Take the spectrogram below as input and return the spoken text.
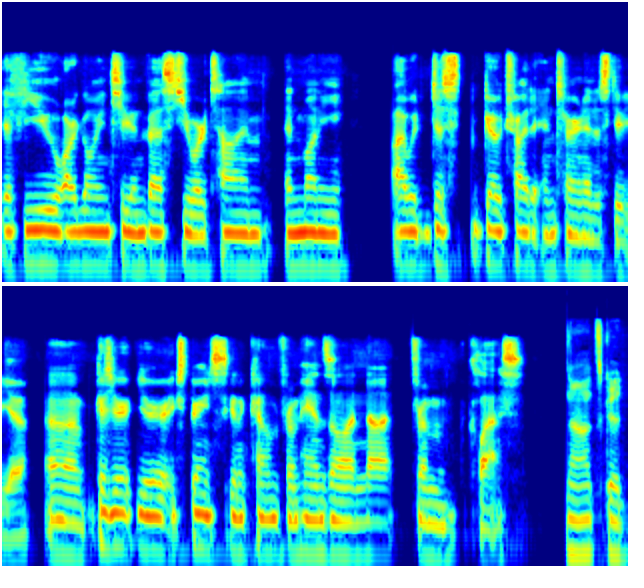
if you are going to invest your time and money, I would just go try to intern at a studio because your your experience is going to come from hands on, not from class. No, that's good.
